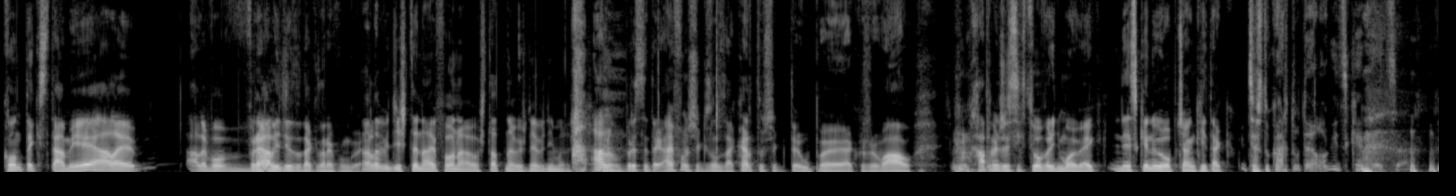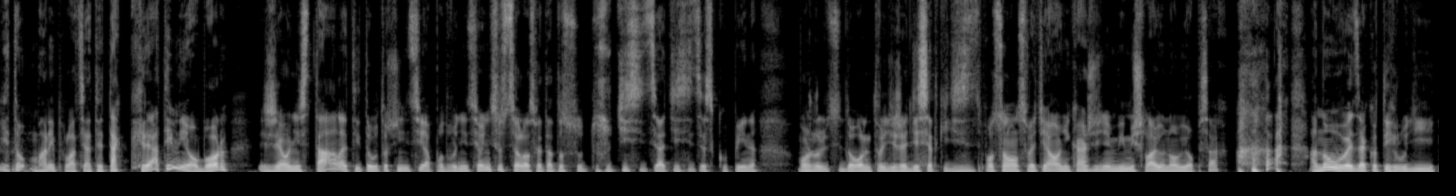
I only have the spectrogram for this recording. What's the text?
kontext tam je, ale ale vo, v realite to takto nefunguje. Ale vidíš ten iPhone a ostatné už nevnímaš. Áno, presne tak. iPhone však som za kartu, však to je úplne akože wow. Chápem, že si chcú overiť môj vek, neskenujú občanky, tak cez tú kartu to je logické. je to manipulácia. To je tak kreatívny obor, že oni stále, títo útočníci a podvodníci, oni sú z celého sveta. To sú, to sú tisíce a tisíce skupín. Možno si dovolím tvrdiť, že desiatky tisíc po celom svete a oni každý deň vymýšľajú nový obsah a novú vec, ako tých ľudí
